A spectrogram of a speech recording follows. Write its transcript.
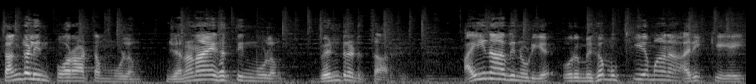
தங்களின் போராட்டம் மூலம் ஜனநாயகத்தின் மூலம் வென்றெடுத்தார்கள். ஐநாவினுடைய ஒரு மிக முக்கியமான அறிக்கையை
